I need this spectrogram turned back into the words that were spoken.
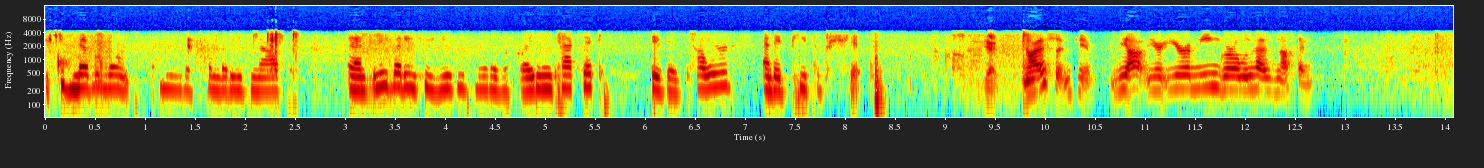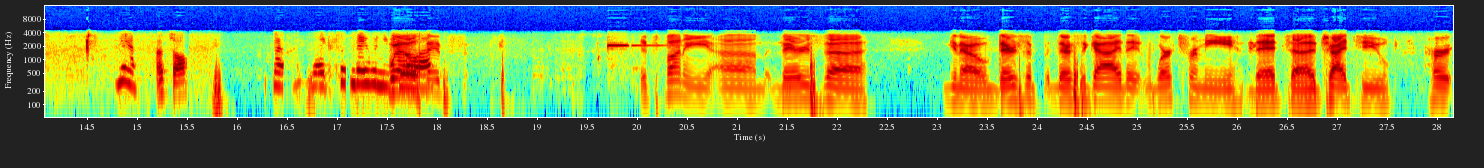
it should never once come out of somebody's mouth. And anybody who uses that as a fighting tactic is a coward and a piece of shit. Yes. I shouldn't. Yeah, you're you're a mean girl who has nothing. Yeah, That's all. but, like someday when you grow Well, up, it's it's funny. Um, there's uh, you know, there's a there's a guy that worked for me that uh, tried to hurt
